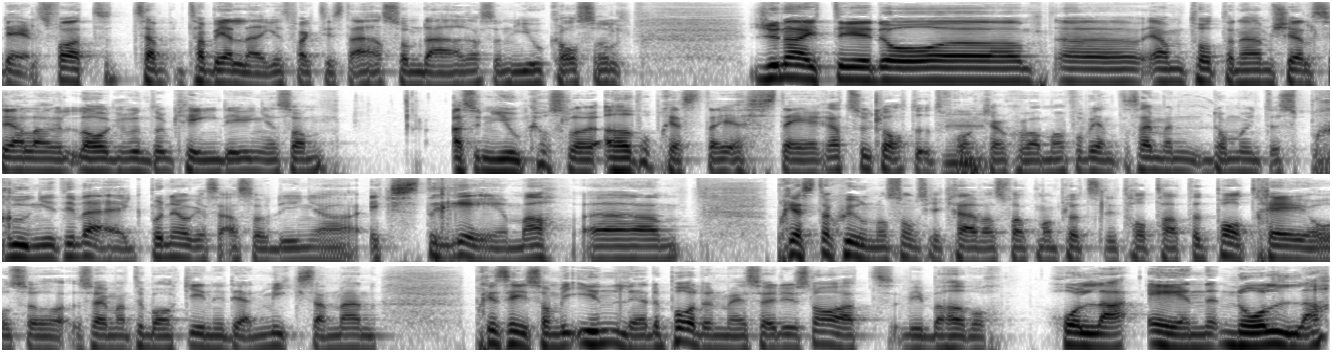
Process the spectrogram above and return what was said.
dels för att tab tabelläget faktiskt är som det är. Alltså Newcastle United och uh, Tottenham, Chelsea, alla lag runt omkring, det är ju ingen som Alltså Newcastle har överpresterat såklart utifrån mm. kanske vad man förväntar sig, men de har inte sprungit iväg på något sätt. Alltså det är inga extrema eh, prestationer som ska krävas för att man plötsligt har tagit ett par tre år och så, så är man tillbaka in i den mixen. Men precis som vi inledde podden med så är det ju snarare att vi behöver hålla en nolla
